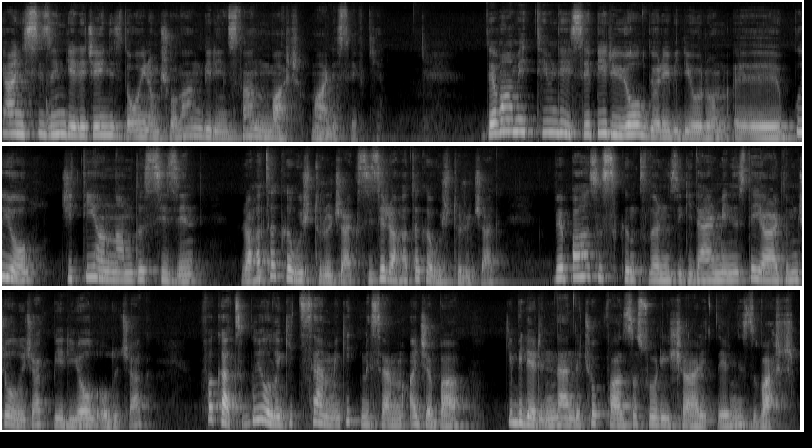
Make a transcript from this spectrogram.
Yani sizin geleceğinizde oynamış olan bir insan var maalesef ki. Devam ettiğimde ise bir yol görebiliyorum. E, bu yol ciddi anlamda sizin rahata kavuşturacak, sizi rahata kavuşturacak ve bazı sıkıntılarınızı gidermenizde yardımcı olacak bir yol olacak. Fakat bu yola gitsem mi gitmesem mi acaba gibilerinden de çok fazla soru işaretleriniz var.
